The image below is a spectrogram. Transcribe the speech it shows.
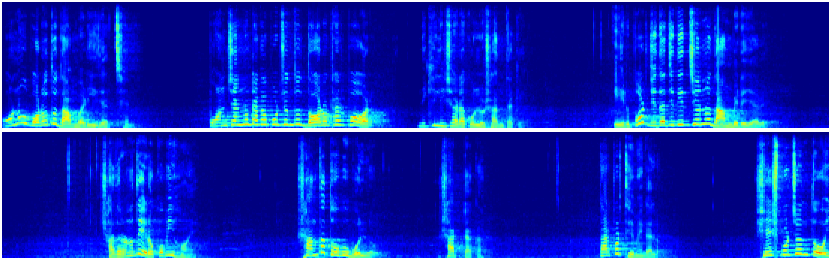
অনবরত দাম বাড়িয়ে যাচ্ছেন। পঞ্চান্ন টাকা পর্যন্ত দর ওঠার পর নিখিল ইশারা করল শান্তাকে। এরপর জেদাজেদির জন্য দাম বেড়ে যাবে। সাধারণত এরকমই হয়। শান্তা তবু বলল, ষাট টাকা। তারপর থেমে গেল। শেষ পর্যন্ত ওই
